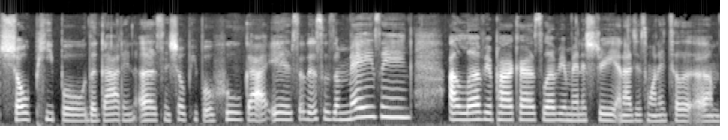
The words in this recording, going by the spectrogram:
show people the God in us and show people who God is. So this was amazing. I love your podcast, love your ministry, and I just wanted to um,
